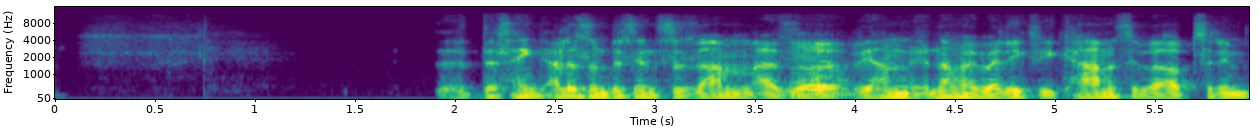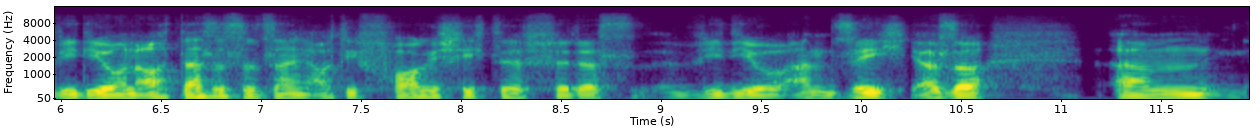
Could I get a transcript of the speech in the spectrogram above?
das hängt alles so ein bisschen zusammen. Also ja. wir haben nochmal überlegt, wie kam es überhaupt zu dem Video und auch das ist sozusagen auch die Vorgeschichte für das Video an sich. Also ähm,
